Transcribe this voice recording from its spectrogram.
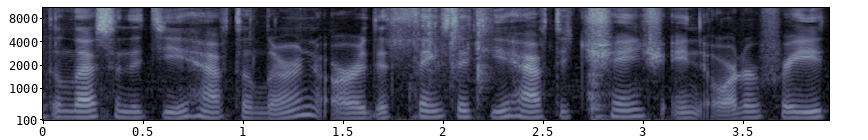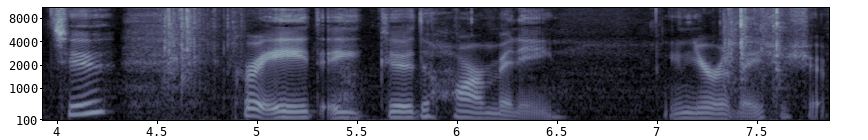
the lesson that you have to learn or the things that you have to change in order for you to create a good harmony in your relationship.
